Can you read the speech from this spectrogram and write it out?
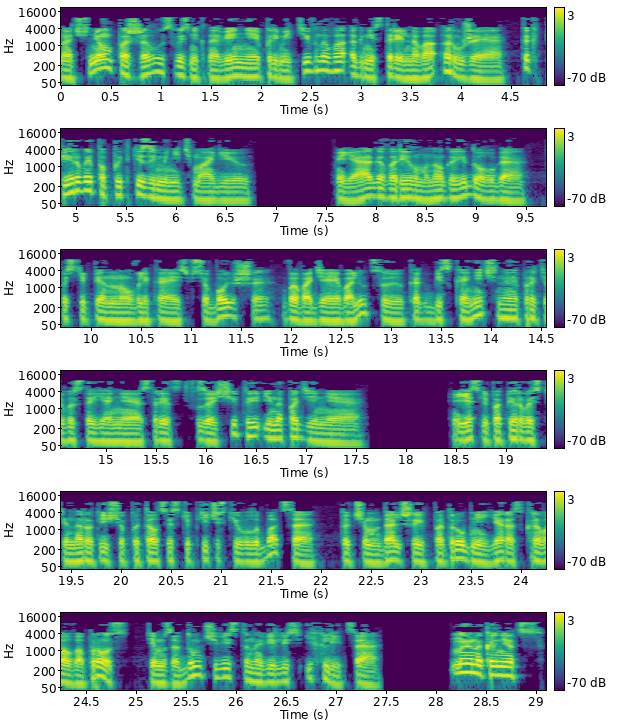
«Начнем, пожалуй, с возникновения примитивного огнестрельного оружия, как первой попытки заменить магию. Я говорил много и долго, постепенно увлекаясь все больше, выводя эволюцию как бесконечное противостояние средств защиты и нападения. Если по первости народ еще пытался скептически улыбаться, то чем дальше и подробнее я раскрывал вопрос, тем задумчивее становились их лица. Ну и, наконец,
